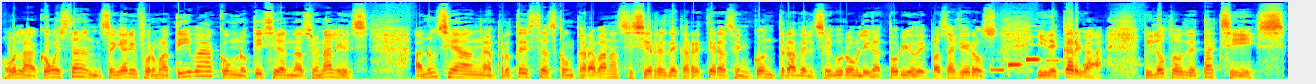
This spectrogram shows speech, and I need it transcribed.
Hola, ¿cómo están? Señal informativa con noticias nacionales. Anuncian protestas con caravanas y cierres de carreteras en contra del seguro obligatorio de pasajeros y de carga. Pilotos de taxis,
